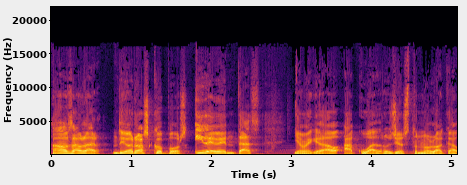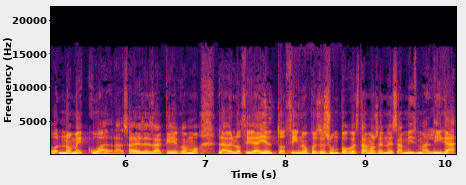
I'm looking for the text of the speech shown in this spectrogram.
vamos a hablar de horóscopos y de ventas, Yo me he quedado a cuadros, yo esto no lo acabo, no me cuadra, ¿sabes? Es aquello como la velocidad y el tocino, pues es un poco, estamos en esa misma liga,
